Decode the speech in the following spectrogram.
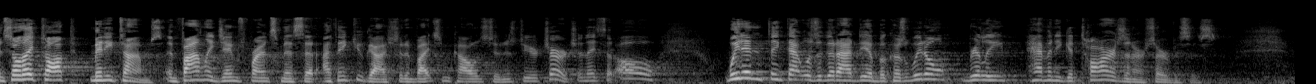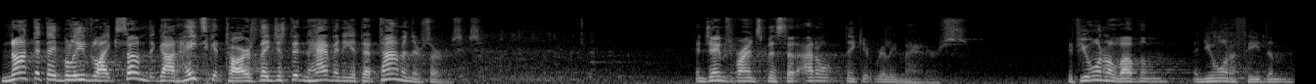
And so they talked many times. And finally, James Bryan Smith said, I think you guys should invite some college students to your church. And they said, Oh, we didn't think that was a good idea because we don't really have any guitars in our services. Not that they believed, like some, that God hates guitars, they just didn't have any at that time in their services. And James Bryan Smith said, I don't think it really matters. If you want to love them and you want to feed them,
